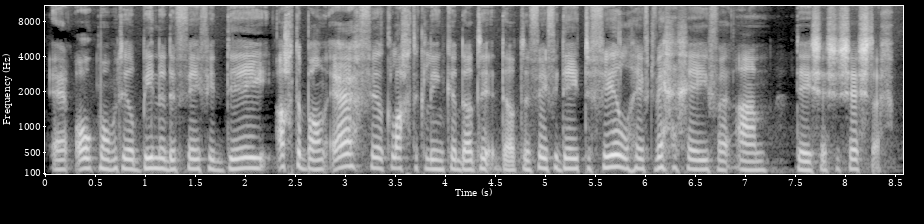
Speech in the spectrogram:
er ook momenteel binnen de VVD-achterban erg veel klachten klinken dat de, dat de VVD te veel heeft weggegeven aan D66.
